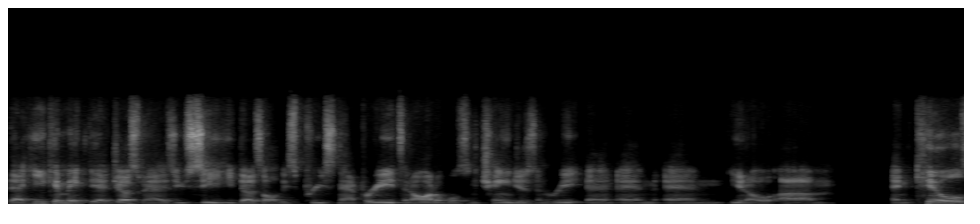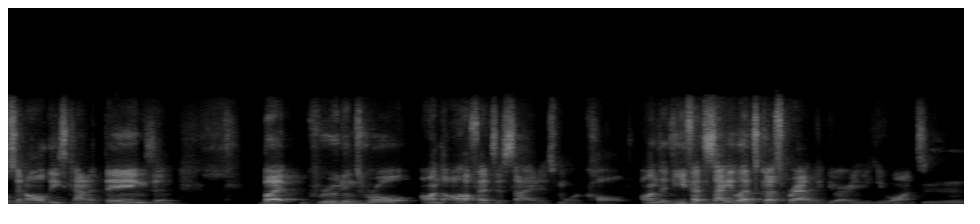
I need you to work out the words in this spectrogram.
that he can make the adjustment. As you see, he does all these pre-snap reads and audibles and changes and re and and and you know um and kills and all these kind of things. And but Gruden's role on the offensive side is more called. On the defensive side, he lets Gus Bradley do everything he wants. Mhm.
